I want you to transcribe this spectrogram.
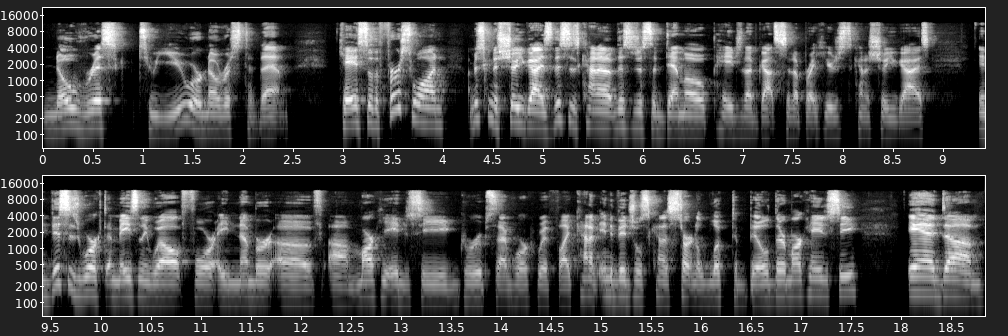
no risk to you or no risk to them Okay, so the first one I'm just gonna show you guys this is kind of this is just a demo page that I've got set up right here just to kind of show you guys. And this has worked amazingly well for a number of um, marketing agency groups that I've worked with like kind of individuals kind of starting to look to build their marketing agency. And um,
